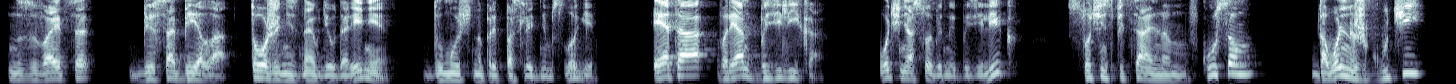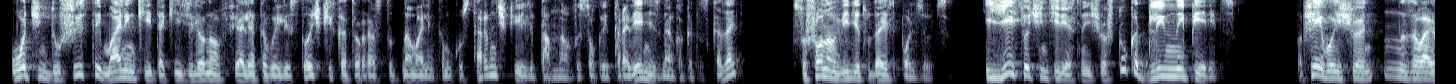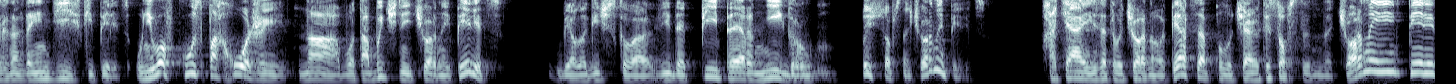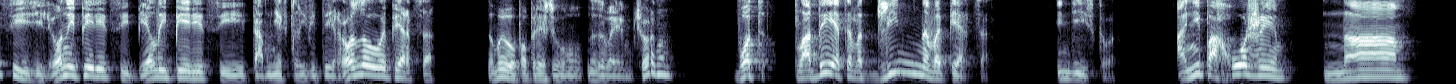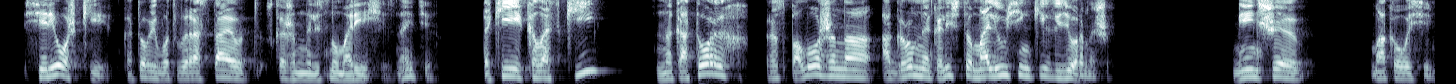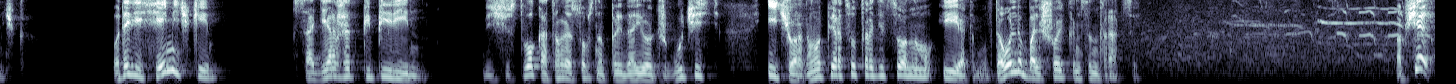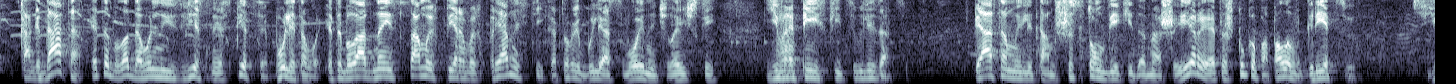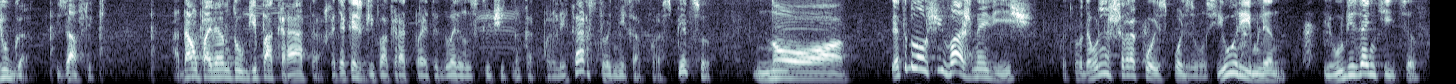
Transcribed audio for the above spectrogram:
называется бесабела. Тоже не знаю, где ударение. Думаю, что на предпоследнем слоге. Это вариант базилика. Очень особенный базилик с очень специальным вкусом, довольно жгучий, очень душистый, маленькие такие зелено-фиолетовые листочки, которые растут на маленьком кустарничке или там на высокой траве, не знаю, как это сказать, в сушеном виде туда используются. И есть очень интересная еще штука – длинный перец. Вообще его еще называют иногда индийский перец. У него вкус похожий на вот обычный черный перец биологического вида пипер нигрум. То есть, собственно, черный перец. Хотя из этого черного перца получают и, собственно, черный перец, и зеленый перец, и белый перец, и там некоторые виды розового перца. Но мы его по-прежнему называем черным. Вот плоды этого длинного перца, индийского, они похожи на сережки, которые вот вырастают, скажем, на лесном орехе, знаете? Такие колоски, на которых расположено огромное количество малюсеньких зернышек меньше макового семечка. Вот эти семечки содержат пеперин, вещество, которое, собственно, придает жгучесть и черному перцу традиционному, и этому в довольно большой концентрации. Вообще, когда-то это была довольно известная специя. Более того, это была одна из самых первых пряностей, которые были освоены человеческой европейской цивилизацией пятом или там шестом веке до нашей эры эта штука попала в Грецию с юга, из Африки. А там упомянута у Гиппократа. Хотя, конечно, Гиппократ про это говорил исключительно как про лекарство, не как про специю. Но это была очень важная вещь, которая довольно широко использовалась и у римлян, и у византийцев,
